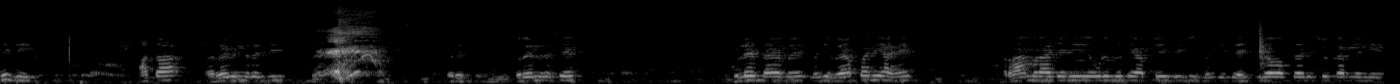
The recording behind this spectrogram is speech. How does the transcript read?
निधी. आता रवींद्रजी सुरेंद्र शेख गुले साहेब आहेत म्हणजे व्यापारी आहेत. रामराजांनी एवढी मोठी आपली म्हणजे ह्याची जबाबदारी स्वीकारलेली आहे.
